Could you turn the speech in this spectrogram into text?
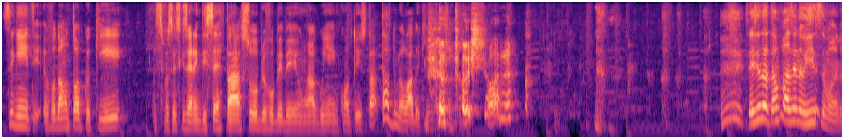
seguinte, eu vou dar um tópico aqui. Se vocês quiserem dissertar sobre, eu vou beber uma aguinha enquanto isso. Tá, tá do meu lado aqui. Eu tô chorando. Vocês ainda estão fazendo isso, mano.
